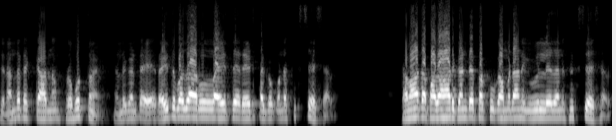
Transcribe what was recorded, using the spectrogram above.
దీని అంతటికి కారణం ప్రభుత్వమే. ఎందుకంటే రైతు బజార్లలో అయితే రేటు తగ్గకుండా ఫిక్స్ చేశారు. టమాటా పదహారు కంటే తక్కువ అమ్మడానికి వీలు లేదని ఫిక్స్ చేశారు.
